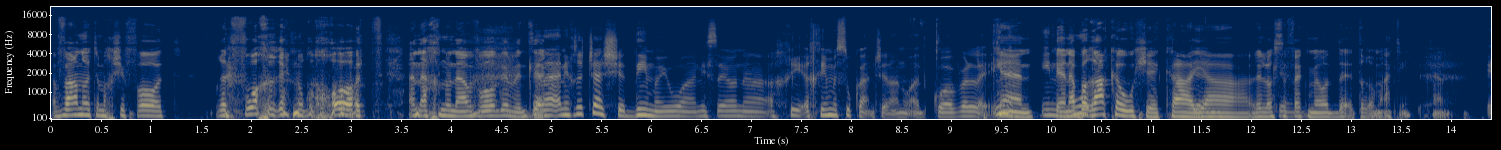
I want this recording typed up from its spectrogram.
עברנו את המכשפות, רדפו אחרינו רוחות, אנחנו נעבור גם את זה. כן, אני חושבת שהשדים היו הניסיון הכי, הכי מסוכן שלנו עד כה, אבל כן, הנה, הנה כן, הוא... הברק ההוא שהכה כן, היה ללא כן. ספק מאוד uh, דרמטי. כן. Uh,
